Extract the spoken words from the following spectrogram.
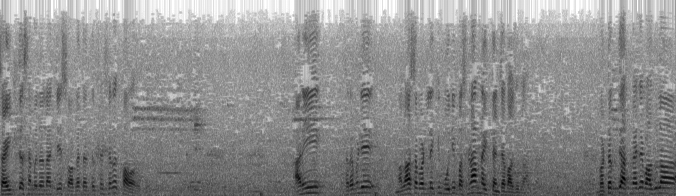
साहित्य संमेलनाचे स्वागताध्यक्ष शरद पवार होते. आणि खरं म्हणजे मला असं वाटलं की मोदी बसणार नाहीत त्यांच्या बाजूला. भटकते आत्म्याच्या बाजूला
